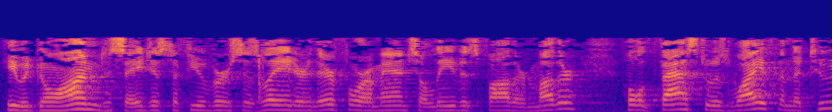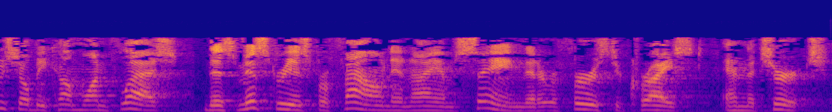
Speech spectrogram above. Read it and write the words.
He would go on to say just a few verses later, Therefore a man shall leave his father and mother, hold fast to his wife, and the two shall become one flesh. This mystery is profound, and I am saying that it refers to Christ and the church.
